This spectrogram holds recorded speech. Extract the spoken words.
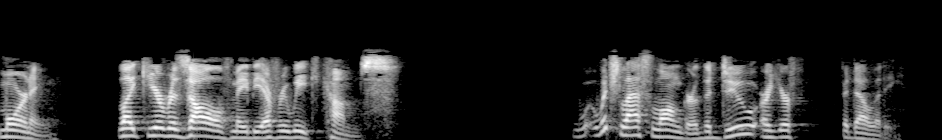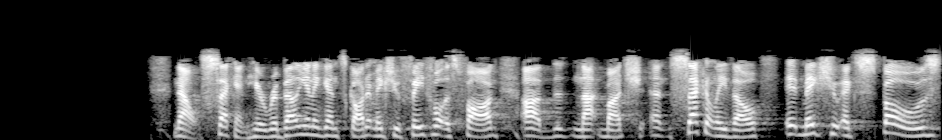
morning. Like your resolve, maybe every week comes. Which lasts longer, the dew or your fidelity? Now, second here, rebellion against God, it makes you faithful as fog, uh, not much. And secondly, though, it makes you exposed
